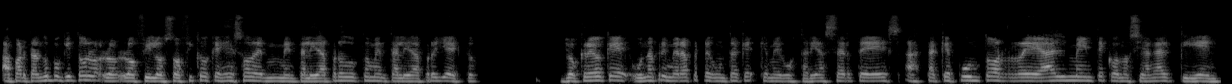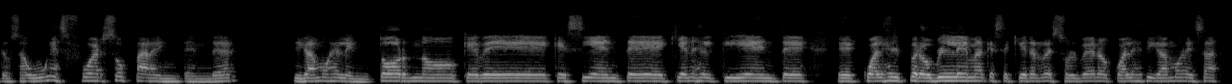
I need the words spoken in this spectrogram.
apartando un poquito lo, lo, lo, filosófico que es eso de mentalidad producto, mentalidad proyecto, yo creo que una primera pregunta que, que me gustaría hacerte es hasta qué punto realmente conocían al cliente, o sea, un esfuerzo para entender digamos, el entorno, qué ve, qué siente, quién es el cliente, eh, cuál es el problema que se quiere resolver o cuál es, digamos, esa,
